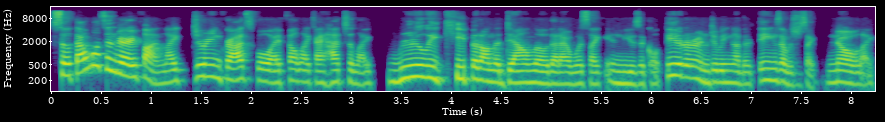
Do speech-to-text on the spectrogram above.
So that wasn't very fun. Like during grad school, I felt like I had to like really keep it on the down low that I was like in musical theater and doing other things. I was just like, no, like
